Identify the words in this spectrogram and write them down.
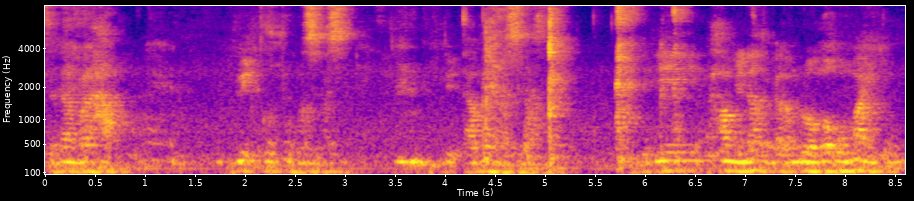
Sedang berhak. Duit kutu masing-masing. Duit tabung masing-masing. Jadi Alhamdulillah dalam keluarga rumah itu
